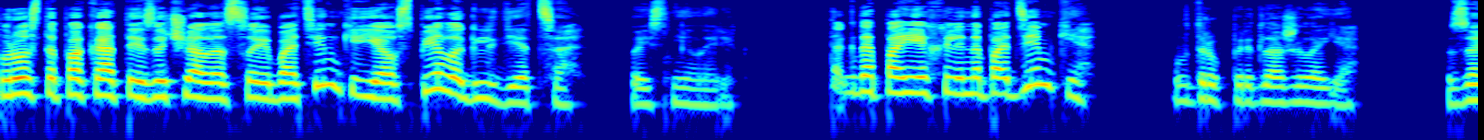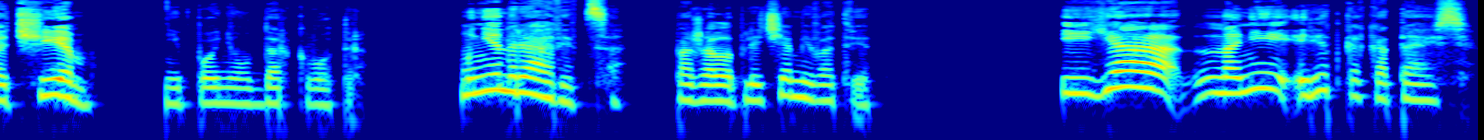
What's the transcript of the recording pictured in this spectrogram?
«Просто пока ты изучала свои ботинки, я успела глядеться», — пояснил Эрик. «Тогда поехали на подземки?» — вдруг предложила я. «Зачем?» — не понял Дарквотер. «Мне нравится», — пожала плечами в ответ. «И я на ней редко катаюсь».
